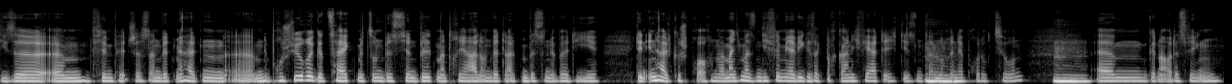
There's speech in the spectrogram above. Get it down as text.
diese ähm, Filmpitches. Dann wird mir halt ein, äh, eine Broschüre gezeigt mit so ein bisschen Bildmaterial und wird halt ein bisschen über die, den Inhalt gesprochen. Weil manchmal sind die Filme ja, wie gesagt, noch gar nicht fertig. Die sind dann mhm. noch in der Produktion. Mhm. Ähm, genau, deswegen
